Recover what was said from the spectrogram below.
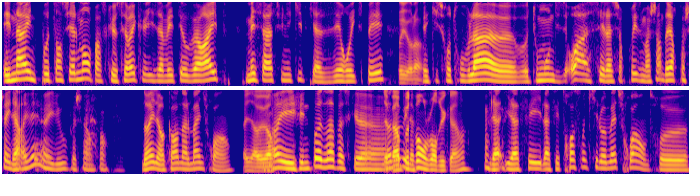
et Nine potentiellement, parce que c'est vrai qu'ils avaient été overhype, mais ça reste une équipe qui a 0 XP oui, voilà. et qui se retrouve là. euh, tout le monde disait Ouah, c'est la surprise, machin. D'ailleurs, Pacha, il est arrivé, hein, il est où, Pacha encore? Non, il est encore en Allemagne, je crois. hein. Il y avait un, Ouais, Il fait une pause là parce que. il y avait non, un peu de vent aujourd'hui quand même. Il a, il a fait, il a fait 300 km, je crois, entre,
